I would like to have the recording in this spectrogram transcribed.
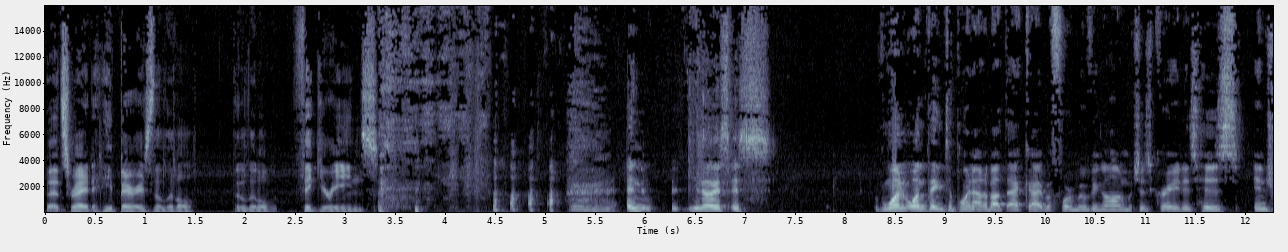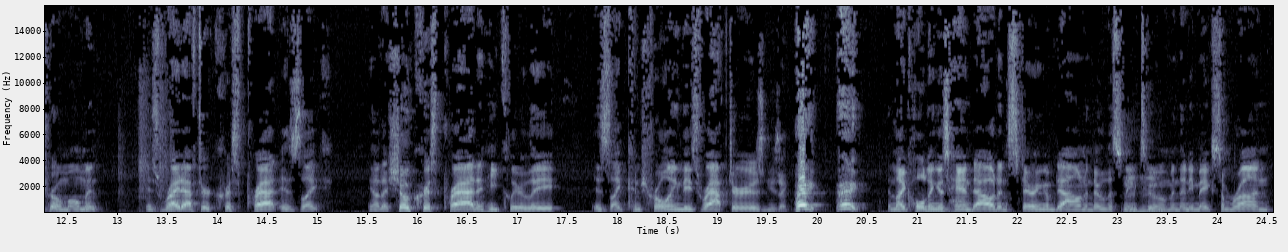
That's right, and he buries the little the little figurines. And you know, it's it's one one thing to point out about that guy before moving on, which is great, is his intro moment is right after Chris Pratt is like, you know, they show Chris Pratt and he clearly is like controlling these raptors and he's like, hey, hey, and like holding his hand out and staring them down and they're listening to mm-hmm. him and then he makes them run.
